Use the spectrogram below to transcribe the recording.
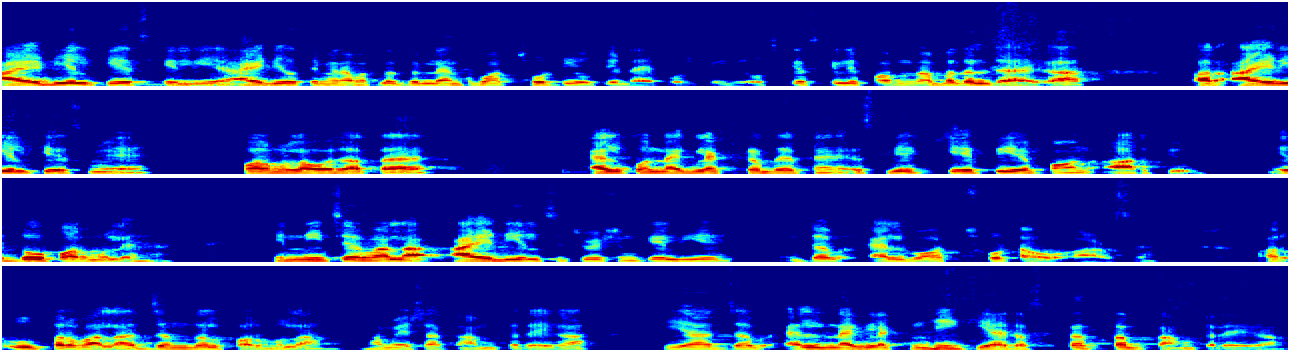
आइडियल केस के लिए आइडियल से मेरा मतलब जो लेंथ बहुत छोटी होती है डायपोल के लिए, उस केस के लिए फॉर्मूला बदल जाएगा और आइडियल केस में फॉर्मूला हो जाता है एल को नेग्लेक्ट कर देते हैं, इसलिए के पी अपॉन आर क्यू ये दो फॉर्मूले हैं। ये नीचे वाला आइडियल सिचुएशन के लिए जब एल बहुत छोटा हो आर से, और ऊपर वाला जनरल फॉर्मूला हमेशा काम करेगा, या जब एल नेग्लेक्ट नहीं किया जा सकता, तब काम करेगा।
